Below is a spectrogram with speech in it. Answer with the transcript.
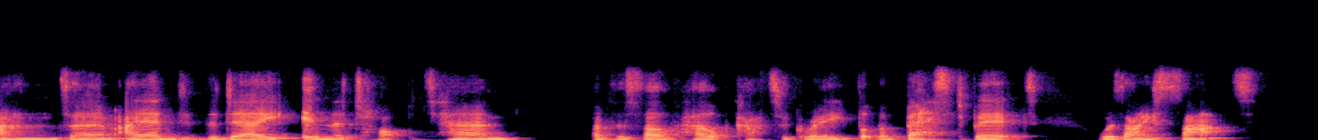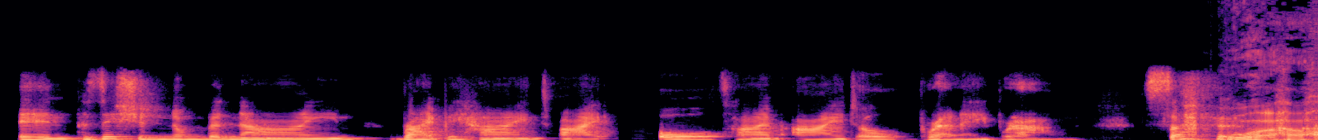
and um, I ended the day in the top ten of the self help category. But the best bit was I sat in position number nine, right behind my all time idol, Brené Brown. So wow.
